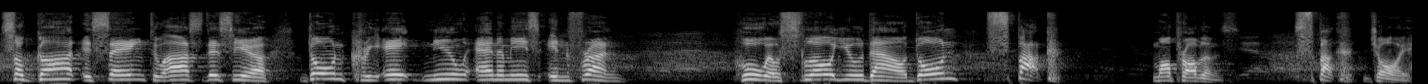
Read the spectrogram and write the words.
So God is saying to us this year don't create new enemies in front who will slow you down. Don't spark more problems, spark joy.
